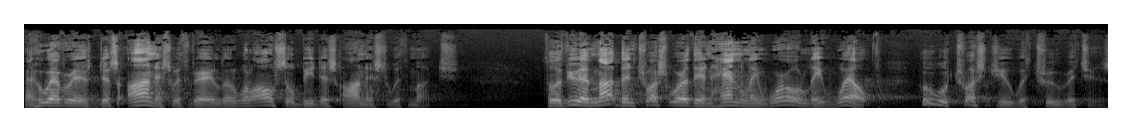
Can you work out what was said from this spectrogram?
And whoever is dishonest with very little will also be dishonest with much. So if you have not been trustworthy in handling worldly wealth, who will trust you with true riches?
